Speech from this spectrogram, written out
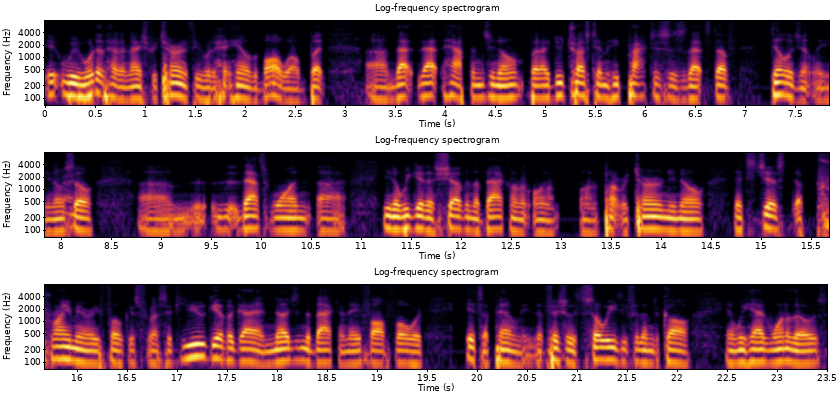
it, we would have had a nice return if he would have handled the ball well. But um, that that happens, you know. But I do trust him. He practices that stuff diligently, you know. Okay. So um, th- that's one. Uh, you know, we get a shove in the back on a, on a on a punt return. You know, that's just a primary focus for us. If you give a guy a nudge in the back and they fall forward. It's a penalty. The official is so easy for them to call, and we had one of those.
